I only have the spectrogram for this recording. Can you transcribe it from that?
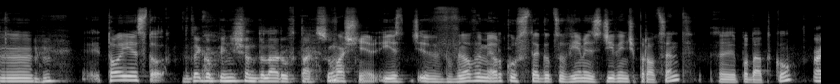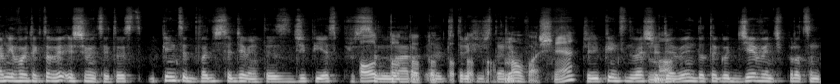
Mhm. To jest. Do tego 50 dolarów taksu. Właśnie, jest w Nowym Jorku, z tego co wiem, jest 9% y, podatku. A nie, Wojtek, to jeszcze więcej. To jest 529, to jest GPS plus o, celular to, to, to, 44. No właśnie. Czyli 529, no. do tego 9%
